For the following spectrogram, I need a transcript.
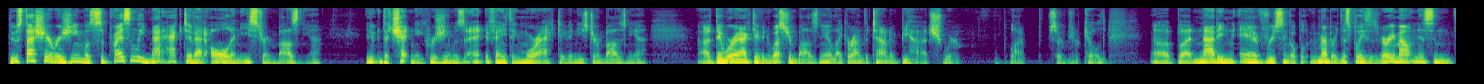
the Ustaše regime was surprisingly not active at all in eastern Bosnia. The Chetnik regime was, if anything, more active in eastern Bosnia. Uh, they were active in western Bosnia, like around the town of Bihać, where a lot of Serbs were killed, uh, but not in every single place. Remember, this place is very mountainous, and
